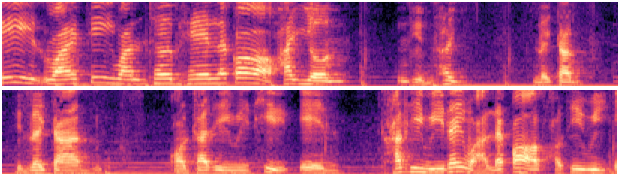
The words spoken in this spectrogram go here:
รีส์ไวที่วันเชิญเพลแล้วก็ภาพยนตร์เห็นให้รายการเห็นรายการของทาทีวีที่เอ็นทาทีวีไต้หวัน แล้วก็ของทีวีเอ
